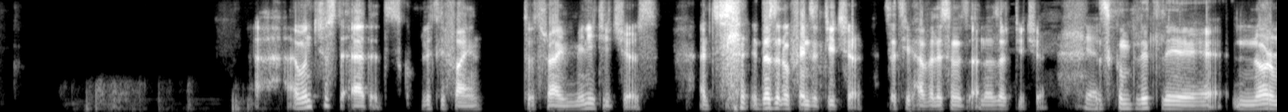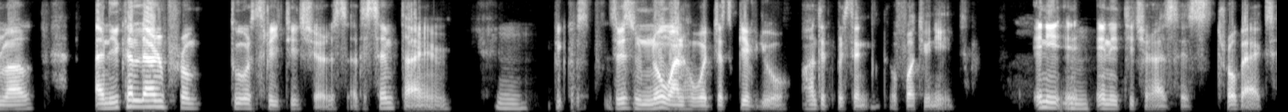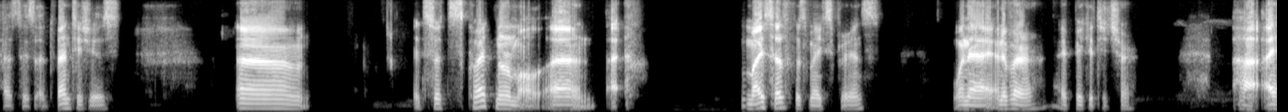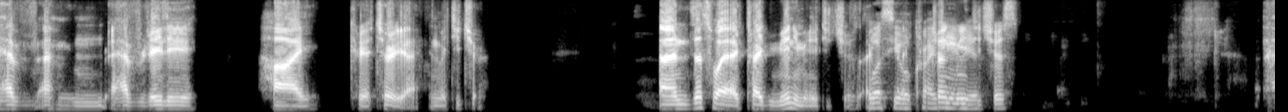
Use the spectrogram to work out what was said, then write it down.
I want just to add it's completely fine to try many teachers. It's, it doesn't offend the teacher that you have a lesson with another teacher. It's completely normal. And you can learn from two or three teachers at the same time Mm, because there is no one who would just give you 100% of what you need. Any Mm. any teacher has his drawbacks, has his advantages. Um, it's it's quite normal. And I, myself, with my experience, when I whenever I pick a teacher, uh, I have um, I have really high criteria in my teacher, and that's why I tried many many teachers. I, What's your I tried many teachers.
